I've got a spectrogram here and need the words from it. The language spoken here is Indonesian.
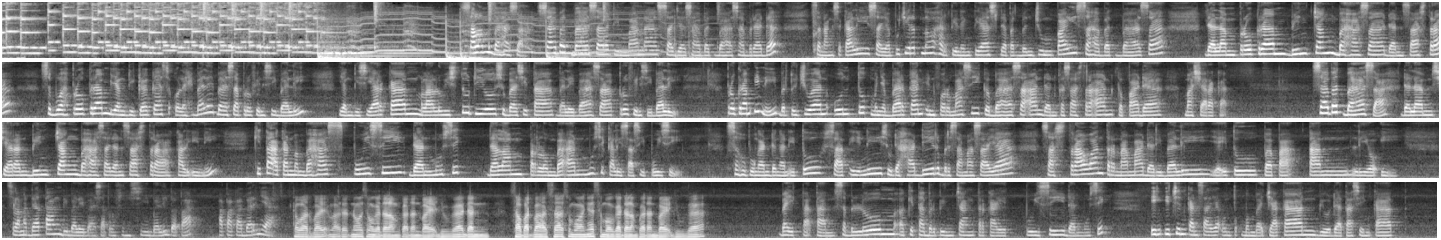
Salam bahasa, sahabat bahasa di mana saja sahabat bahasa berada. Senang sekali saya Puci Retno Hartineng Tias dapat menjumpai sahabat bahasa dalam program Bincang Bahasa dan Sastra, sebuah program yang digagas oleh Balai Bahasa Provinsi Bali yang disiarkan melalui studio Subasita Balai Bahasa Provinsi Bali. Program ini bertujuan untuk menyebarkan informasi kebahasaan dan kesastraan kepada masyarakat. Sahabat bahasa, dalam siaran Bincang Bahasa dan Sastra kali ini, kita akan membahas puisi dan musik dalam perlombaan musikalisasi puisi. Sehubungan dengan itu, saat ini sudah hadir bersama saya sastrawan ternama dari Bali yaitu Bapak Tan Lioi. Selamat datang di Balai Bahasa Provinsi Bali, Bapak. Apa kabarnya? Kabar baik Mbak Retno, semoga dalam keadaan baik juga dan sahabat bahasa semuanya semoga dalam keadaan baik juga. Baik Pak Tan, sebelum uh, kita berbincang terkait puisi dan musik, izinkan saya untuk membacakan biodata singkat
